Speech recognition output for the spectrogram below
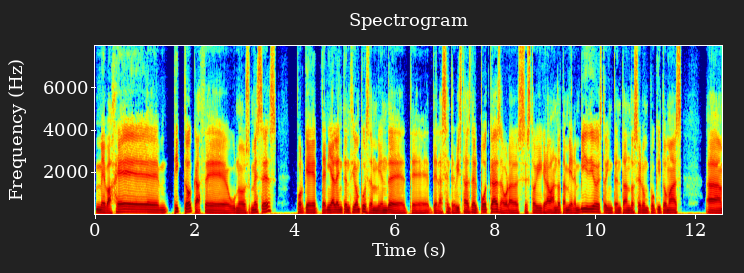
me bajé TikTok hace unos meses porque tenía la intención pues también de, de, de, las entrevistas del podcast, ahora estoy grabando también en vídeo, estoy intentando ser un poquito más Ah,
